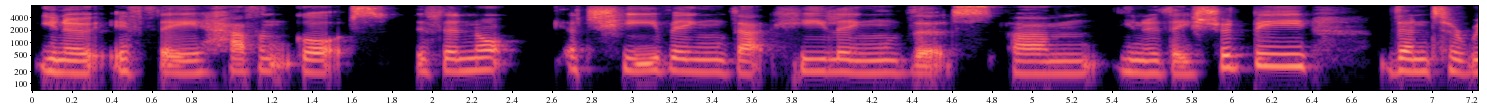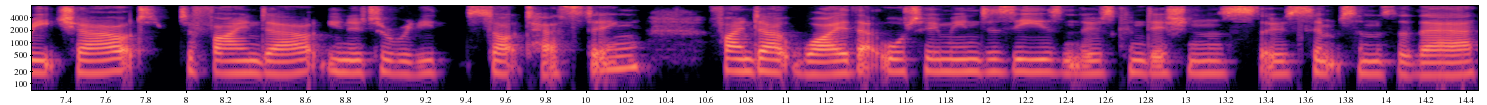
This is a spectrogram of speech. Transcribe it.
you know if they haven't got if they're not achieving that healing that um, you know they should be then to reach out to find out you know to really start testing find out why that autoimmune disease and those conditions those symptoms are there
